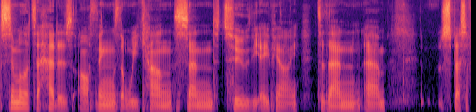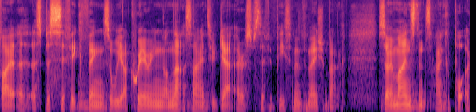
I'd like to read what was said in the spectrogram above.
similar to headers are things that we can send to the API to then um, specify a, a, specific thing. So we are querying on that side to get a specific piece of information back. So in my instance, I could put a,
